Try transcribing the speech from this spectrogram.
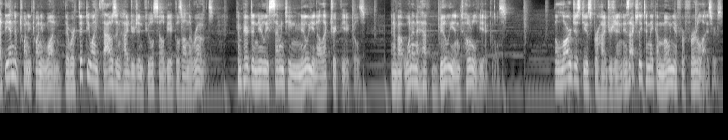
At the end of 2021, there were 51,000 hydrogen fuel cell vehicles on the roads, compared to nearly 17 million electric vehicles, and about 1.5 billion total vehicles. The largest use for hydrogen is actually to make ammonia for fertilizers,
